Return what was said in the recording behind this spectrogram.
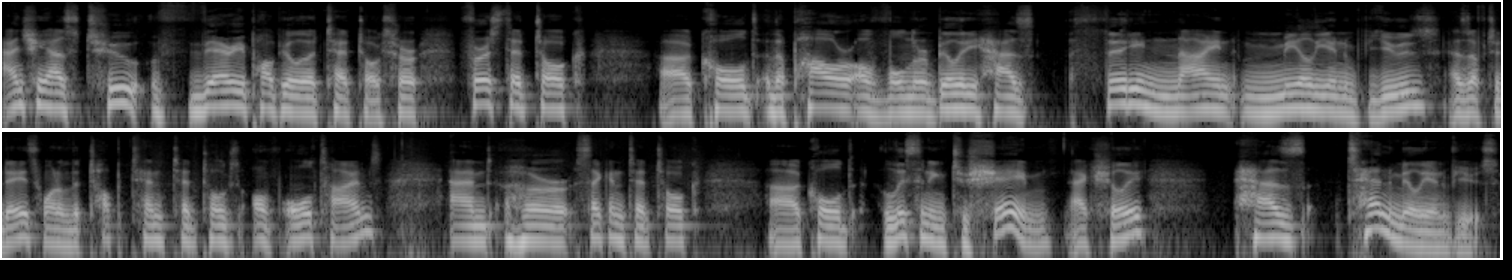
and she has two very popular TED Talks. Her first TED Talk, uh, called The Power of Vulnerability, has 39 million views as of today. It's one of the top 10 TED Talks of all times. And her second TED Talk, uh, called Listening to Shame, actually, has 10 million views.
